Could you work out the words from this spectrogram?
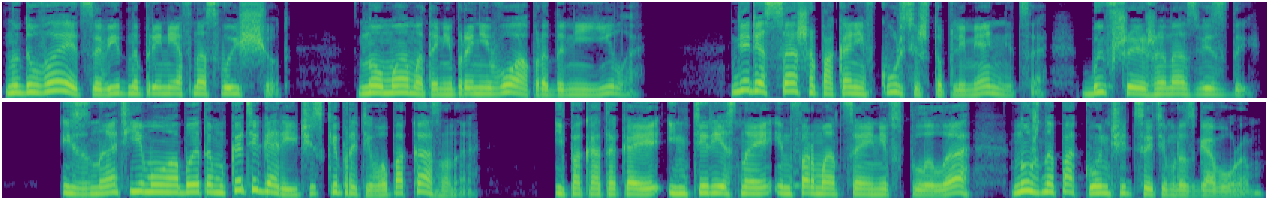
Надувается, видно, приняв на свой счет. Но мама-то не про него, а про Даниила. Дядя Саша пока не в курсе, что племянница — бывшая жена звезды. И знать ему об этом категорически противопоказано. И пока такая интересная информация не всплыла, нужно покончить с этим разговором.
